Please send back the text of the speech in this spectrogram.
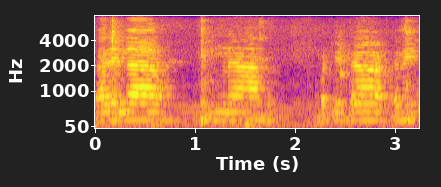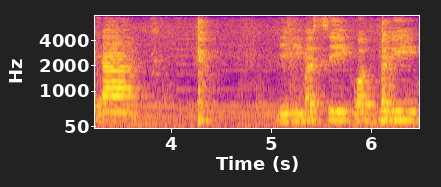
કારેલા રીંગણા બટેટા ટમેટા લીલી મરચી કોથમરી.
